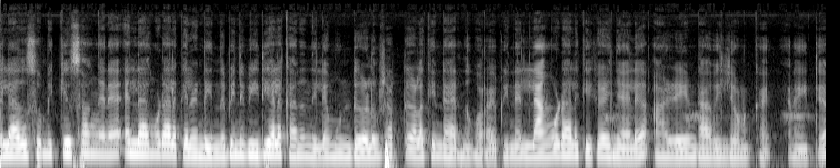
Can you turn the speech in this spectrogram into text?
എല്ലാ ദിവസവും മിക്ക ദിവസം അങ്ങനെ എല്ലാം കൂടെ അലക്കലുണ്ട്. ഇന്ന് പിന്നെ വീതി അലക്കാൻ നിന്നില്ല. മുണ്ടുകളും ഷർട്ടുകളൊക്കെ ഉണ്ടായിരുന്നു കുറേ. പിന്നെ എല്ലാം കൂടെ അലക്കി കഴിഞ്ഞാൽ അഴയുണ്ടാവില്ല ഉണക്കാനായിട്ട്.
